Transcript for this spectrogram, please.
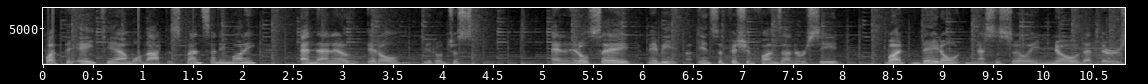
But the ATM will not dispense any money and then it'll, it'll, it'll just, and it'll say maybe insufficient funds on the receipt, but they don't necessarily know that there's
